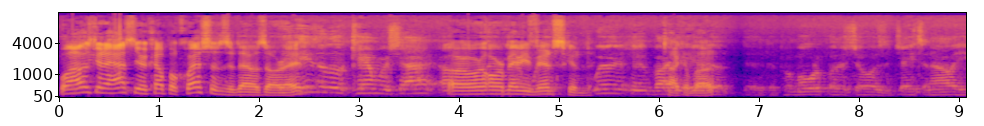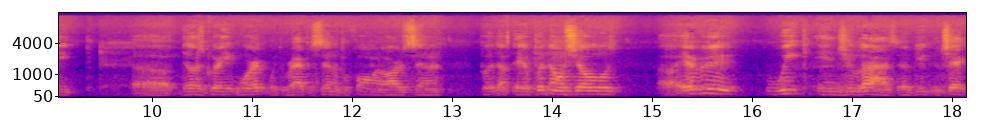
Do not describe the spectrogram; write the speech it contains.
Well, I was going to ask you a couple questions if that was all right. He's a little camera shy. Uh, Or- or- or maybe Vince could talk about The, the, the promoter for the show is Jason Alley. He uh, does great work with the Rapid Center Performing Arts Center. Up, they're putting on shows uh, every week in July. So if you can check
